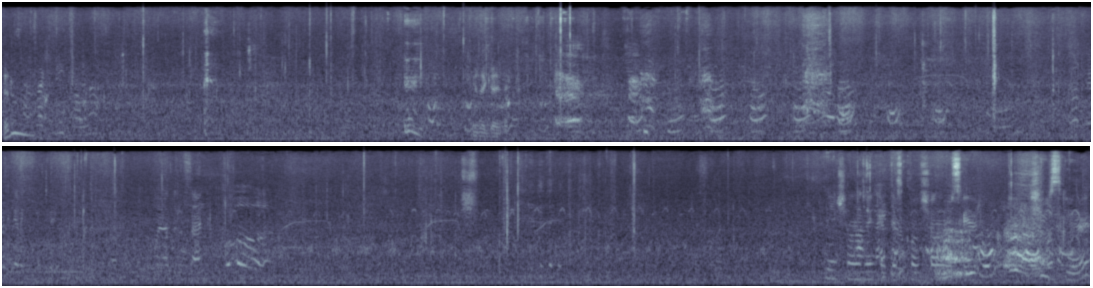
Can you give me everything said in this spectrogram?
Sounds like me growing up. That guy there. Went sun. Yeah, Charlotte didn't get this close. Charlotte was scared. She was scared.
